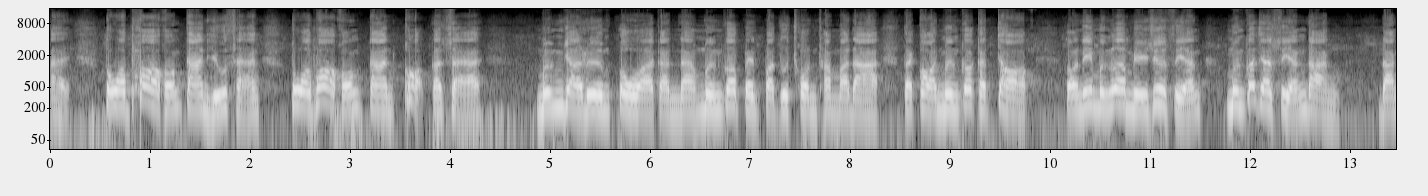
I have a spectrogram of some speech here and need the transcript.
ให้ ตัวพ่อของการหิวแสง ตัวพ่อของการเกาะกระแส มึงอย่าลืมตัวกันนะ มึงก็เป็นปัตุชนธรรมดา แต่ก่อนมึงก็กระจอก ตอนนี้มึงเริ่มมีชื่อเสียง มึงก็จะเสียงดัง ดัง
